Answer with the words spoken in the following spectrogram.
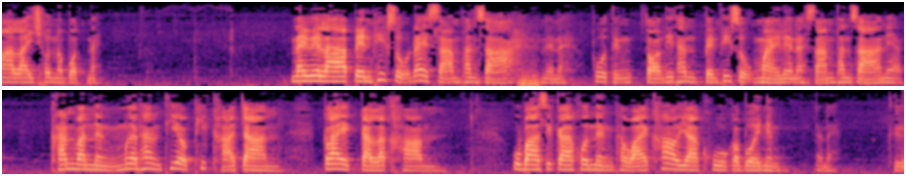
มาลายชนบทนะ ในเวลาเป็นภิกษุได้สามพันษาเนี่ยนะพูดถึงตอนที่ท่านเป็นภิกษุใหม่เลยนะสามพันษาเนี่ยครั้นวันหนึ่งเมื่อท่านเที่ยวพิกขาจารใกล้กัลละคาม อุบาสิกาคนหนึ่ง ถวายข้าวยาคูกระบวยหนึ่งนะคือ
